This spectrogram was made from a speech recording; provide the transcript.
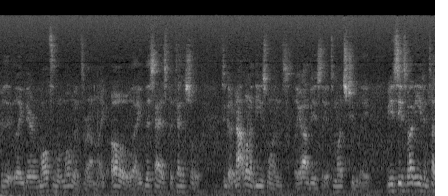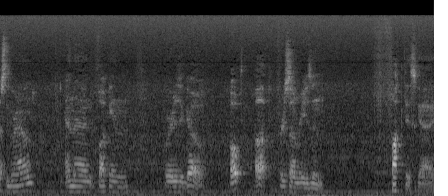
'Cause it, like there are multiple moments where I'm like, oh, like this has potential to go. Not one of these ones. Like obviously, it's much too late. But you see, it's about to even touch the ground, and then fucking, where does it go? Oh, up for some reason. Fuck this guy.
